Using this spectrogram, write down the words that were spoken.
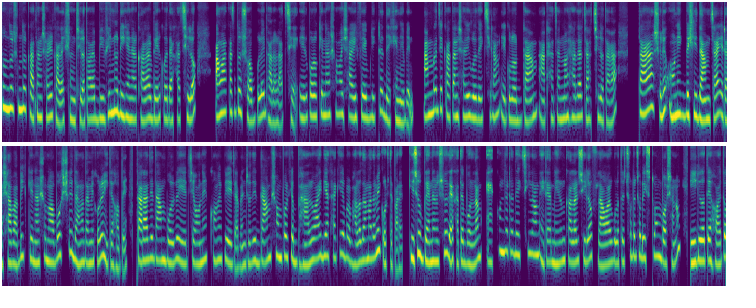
সুন্দর সুন্দর কাতান শাড়ির কালেকশন ছিল। তারা বিভিন্ন ডিজাইনের কালার বের করে দেখাচ্ছিল। আমার কাছে তো সবগুলোই ভালো লাগছে। এরপরও কেনার সময় শাড়ির ফেব্রিকটা দেখে নেবেন। আমরা যে কাতান শাড়িগুলো দেখছিলাম, এগুলোর দাম আট হাজার, নয় হাজার চাচ্ছিল তারা। তারা আসলে অনেক বেশি দাম চায়, এটা স্বাভাবিক। কেনার সময় অবশ্যই দামাদামি করে নিতে হবে। তারা যে দাম বলবে, এর চেয়ে অনেক কমে পেয়ে যাবেন। যদি দাম সম্পর্কে ভালো আইডিয়া থাকে, এবার ভালো দামাদামি করতে পারে কিছু বেনারসিও দেখাতে বললাম। এখন যেটা দেখছিলাম, এটা মেরুন কালার ছিল। ফ্লাওয়ার গুলোতে ছোট ছোট স্টোন বসানো। ভিডিওতে হয়তো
